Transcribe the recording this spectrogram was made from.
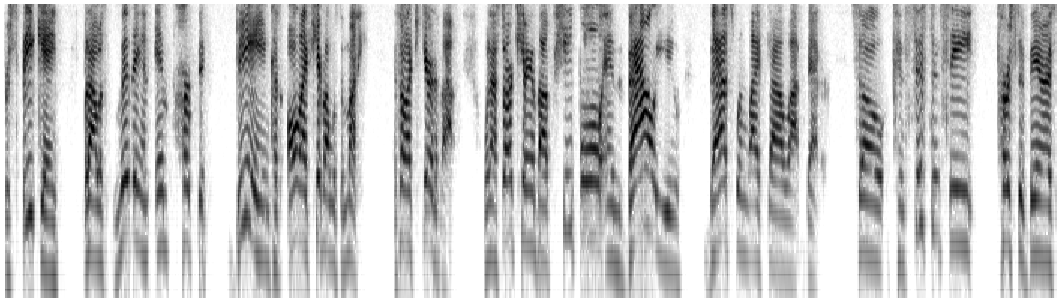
for speaking, but I was living an imperfect being because all I cared about was the money. That's all I cared about. When I started caring about people and value, that's when life got a lot better. So consistency, perseverance,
